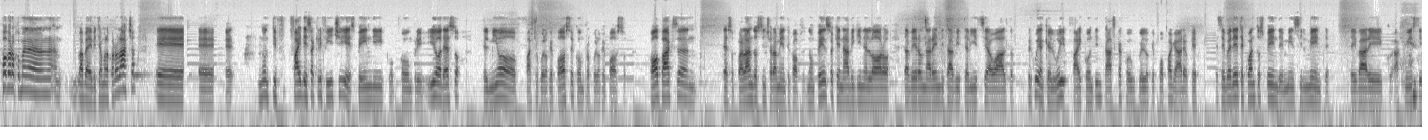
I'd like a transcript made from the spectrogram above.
povero come vabbè, evitiamo la parolaccia e, e- e non ti f- fai dei sacrifici e spendi, co- compri. Io adesso del mio faccio quello che posso e compro quello che posso. Copax adesso parlando sinceramente Copax, non penso che navighi nell'oro da avere una rendita vitalizia o altro. Per cui anche lui fa i conti in tasca con quello che può pagare, ok? E se vedete quanto spende mensilmente dei vari acquisti,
